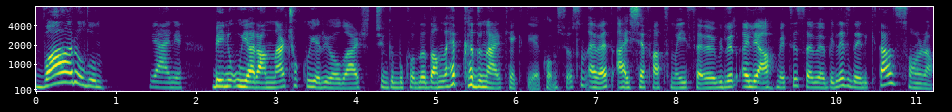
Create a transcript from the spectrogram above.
Var olun. Yani beni uyaranlar çok uyarıyorlar. Çünkü bu konuda Damla hep kadın erkek diye konuşuyorsun. Evet Ayşe Fatma'yı sevebilir, Ali Ahmet'i sevebilir dedikten sonra.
